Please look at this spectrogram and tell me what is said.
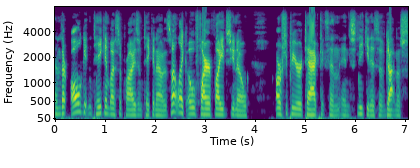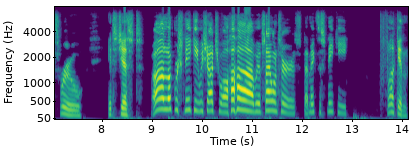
and they're all getting taken by surprise and taken out. It's not like, oh, firefights, you know, our superior tactics and, and sneakiness have gotten us through. It's just, oh, look, we're sneaky. We shot you all. Haha, we have silencers. That makes us sneaky. Fucking.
